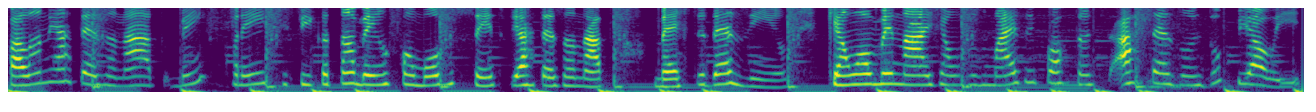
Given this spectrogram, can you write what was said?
Falando em artesanato, bem em frente fica também o famoso Centro de Artesanato Mestre Dezinho, que é uma homenagem a um dos mais importantes artesãos do Piauí,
